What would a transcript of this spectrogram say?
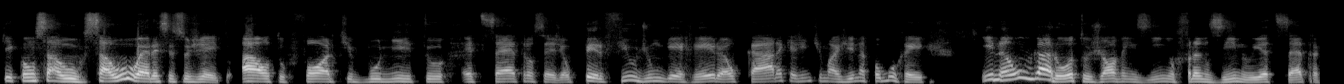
que com Saul. Saul era esse sujeito alto, forte, bonito, etc. Ou seja, o perfil de um guerreiro é o cara que a gente imagina como rei. E não um garoto jovenzinho, franzino e etc.,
